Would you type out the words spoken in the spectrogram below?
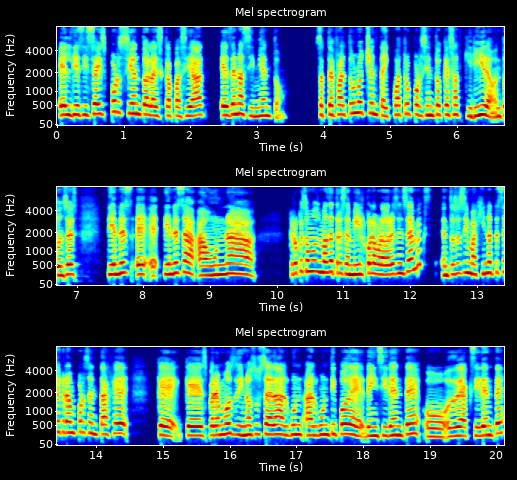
el 16% de la discapacidad es de nacimiento. O sea, te falta un 84% que es adquirida. Entonces, tienes, eh, eh, tienes a, una, creo que somos más de 13 mil colaboradores en Cemex. Entonces, imagínate ese gran porcentaje que, que esperemos y no suceda algún, algún tipo de, incidente o de accidente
